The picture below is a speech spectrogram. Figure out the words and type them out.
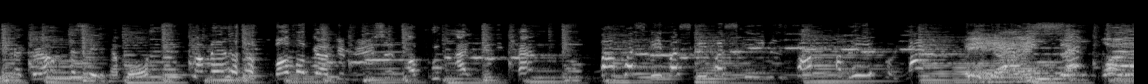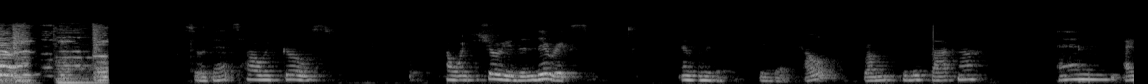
det, der gør, at se her Morten kom med? Hvorfor gør Gemyse og Puk alt det, de kan? Hvorfor skipper skipper skibet So that's how it goes. I want to show you the lyrics and with a bit of help from Philip Wagner and I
